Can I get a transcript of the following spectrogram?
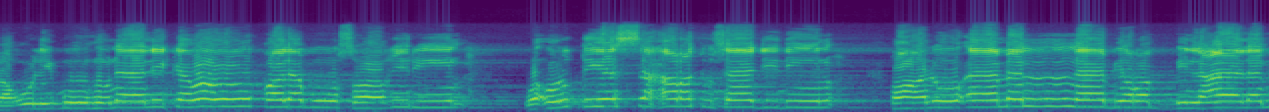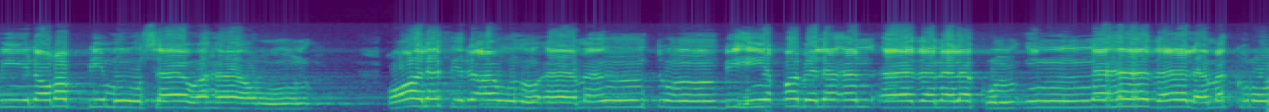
فغلبوا هنالك وانقلبوا صاغرين. وألقي السحرة ساجدين. قالوا آمنا برب العالمين رب موسى وهارون. قال فرعون آمنتم به قبل أن آذن لكم إن هذا لمكر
